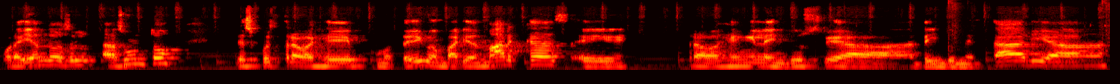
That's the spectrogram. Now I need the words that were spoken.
por ahí ando el asunto. Después trabajé, como te digo, en varias marcas. Eh, trabajé en la industria de indumentaria.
